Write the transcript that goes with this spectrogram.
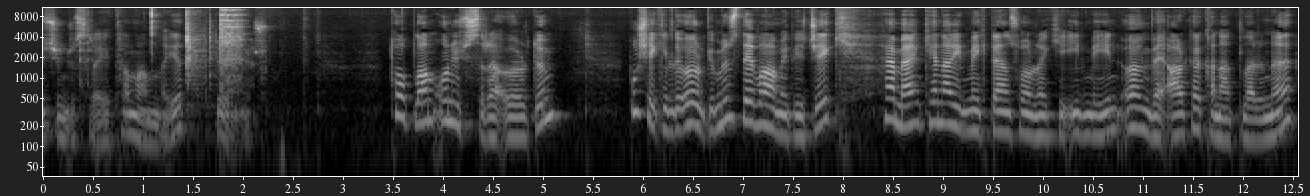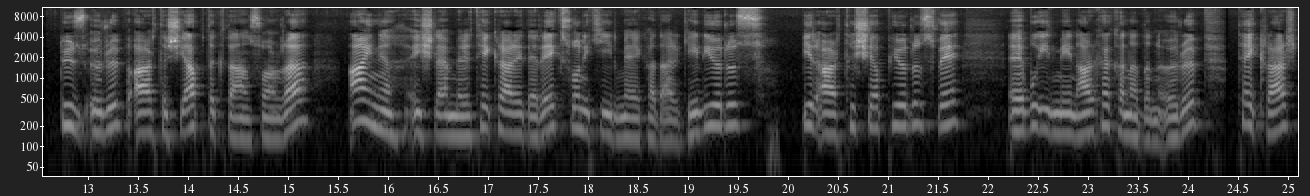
13. sırayı tamamlayıp dönüyorum. Toplam 13 sıra ördüm. Bu şekilde örgümüz devam edecek. Hemen kenar ilmekten sonraki ilmeğin ön ve arka kanatlarını düz örüp artış yaptıktan sonra aynı işlemleri tekrar ederek son iki ilmeğe kadar geliyoruz. Bir artış yapıyoruz ve e, bu ilmeğin arka kanadını örüp tekrar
